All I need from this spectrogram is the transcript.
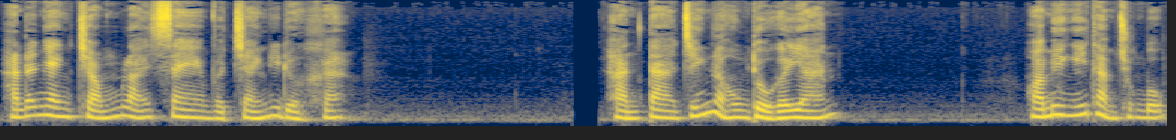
Hắn đã nhanh chóng lái xe và tránh đi đường khác. Hắn ta chính là hung thủ gây án. Họa mi nghĩ thầm trong bụng.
